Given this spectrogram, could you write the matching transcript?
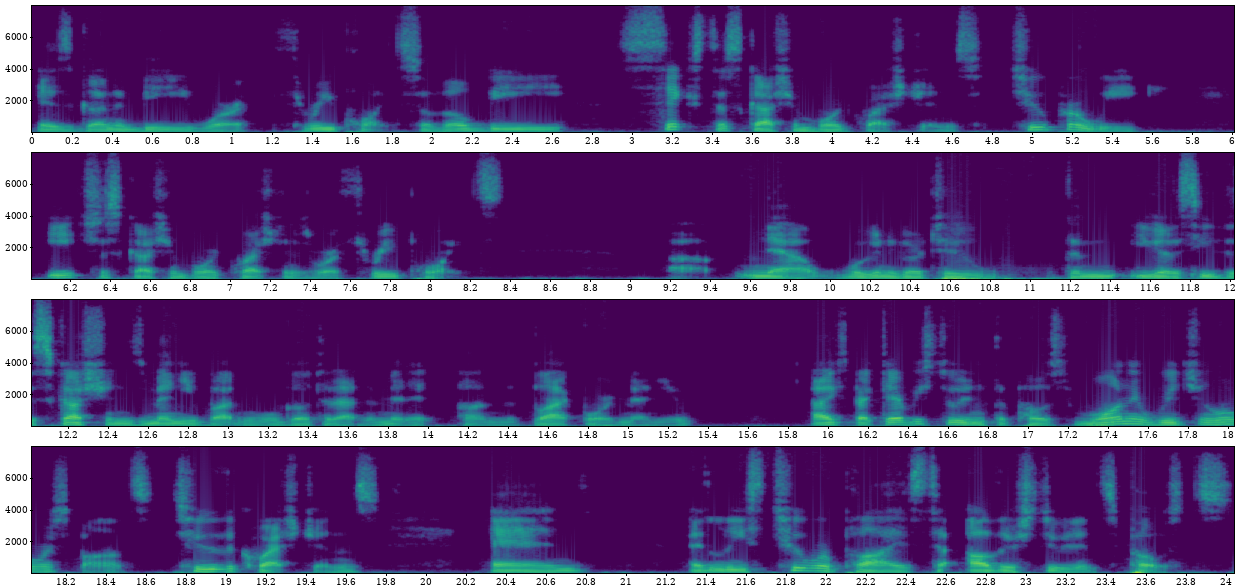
is going to be worth three points. So there'll be six discussion board questions, two per week. Each discussion board question is worth three points. Uh, now we're going to go to the, you got to see discussions menu button. We'll go to that in a minute on the Blackboard menu. I expect every student to post one original response to the questions and at least two replies to other students' posts.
